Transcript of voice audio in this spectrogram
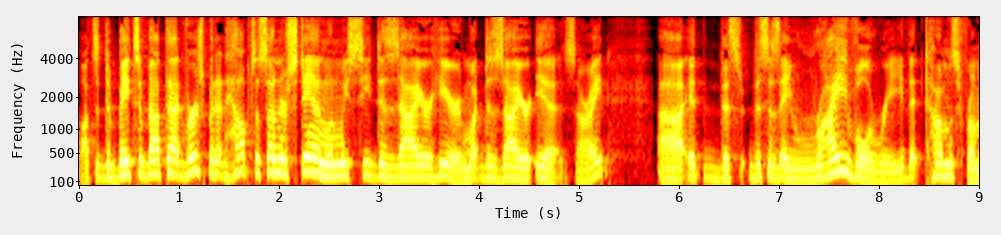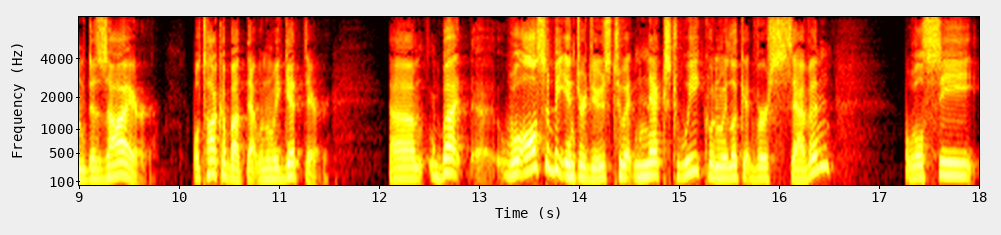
Lots of debates about that verse, but it helps us understand when we see desire here and what desire is. All right, uh, it, this this is a rivalry that comes from desire. We'll talk about that when we get there. Um, but uh, we'll also be introduced to it next week when we look at verse 7. We'll see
